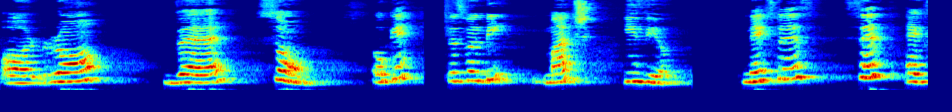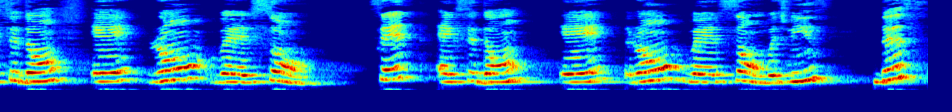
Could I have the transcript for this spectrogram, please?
or ron, where, son. Okay? This will be much easier. Next is cet accident est renversant. Cet accident est renversant which means this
